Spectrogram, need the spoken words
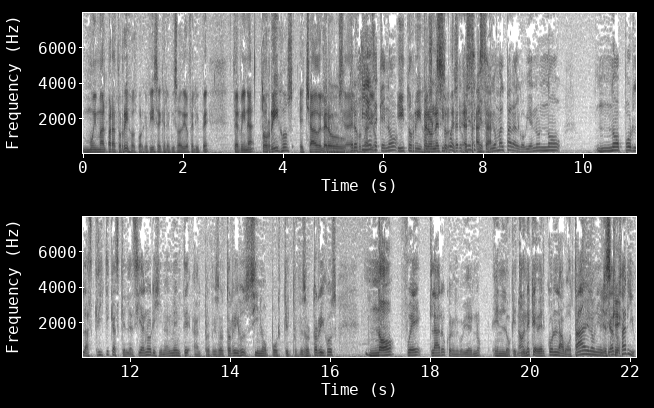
muy mal para Torrijos, porque fíjese que el episodio, Felipe, termina Torrijos echado de la Pero- Universidad del Pero fíjese Rosario que no- Y Torrijos Pero, Néstor. Pero fíjese hasta- que hasta- salió mal para el gobierno no, no por las críticas que le hacían originalmente al profesor Torrijos, sino porque el profesor Torrijos no fue claro con el gobierno en lo que No, tiene y- que ver con la botada de la Universidad que- Rosario.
